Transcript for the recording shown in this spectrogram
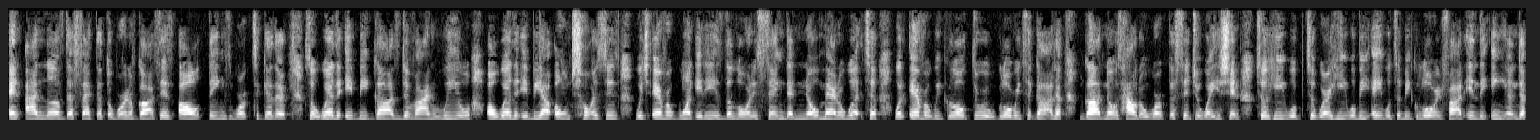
And I love the fact that the Word of God says all things work together. So whether it be God's divine will or whether it be our own choices, whichever one it is, the Lord is saying that no matter what, whatever we go through, glory to God, God knows how to work the situation to He will to where He will be able to be glorified in the end,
